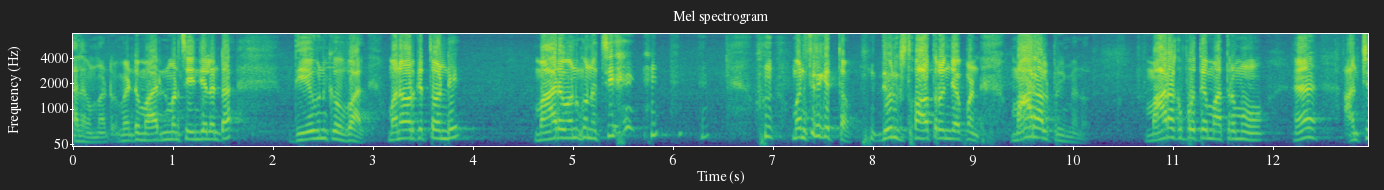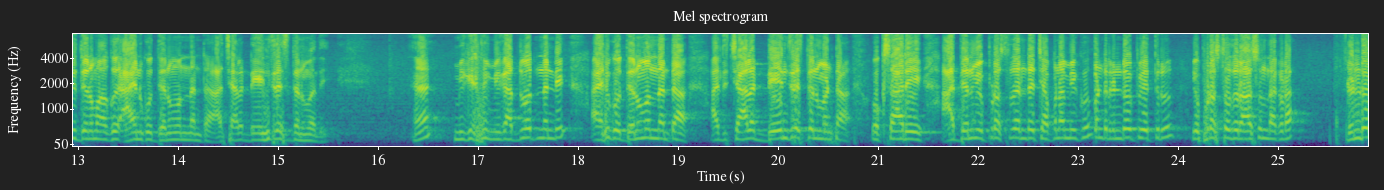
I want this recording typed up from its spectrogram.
అలా అనమాట వెంట మారిన మనసు ఏం చేయాలంట? దేవునికి ఇవ్వాలి. మనం ఎవరికి ఇస్తామండి మారేమనుకుని వచ్చి మనుషులకి ఇస్తాం. దేవునికి స్తోత్రం చెప్పండి. మారాలి ప్రియమైన మారకపోతే మాత్రము అంచు దినం మాకు ఆయనకు దినం ఉందంట. అది చాలా డేంజరస్ దినం అది. మీకు మీకు అర్థమవుతుందండి? ఆయనకు దినం ఉందంట. అది చాలా డేంజరస్ దినం అంట. ఒకసారి ఆ దినం ఎప్పుడు వస్తుందంటే చెప్పనా మీకు? అంటే రెండో పేతురు ఎప్పుడు వస్తుందో రాసింది అక్కడ. రెండో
